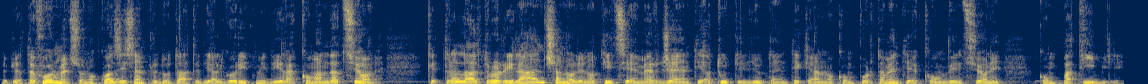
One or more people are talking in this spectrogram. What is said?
Le piattaforme sono quasi sempre dotate di algoritmi di raccomandazione, che tra l'altro rilanciano le notizie emergenti a tutti gli utenti che hanno comportamenti e convinzioni compatibili,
